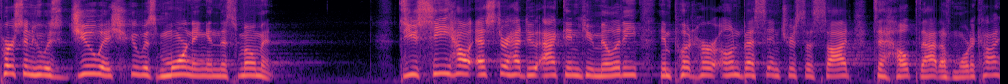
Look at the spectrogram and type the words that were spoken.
person who was Jewish who was mourning in this moment? Do you see how Esther had to act in humility and put her own best interests aside to help that of Mordecai?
